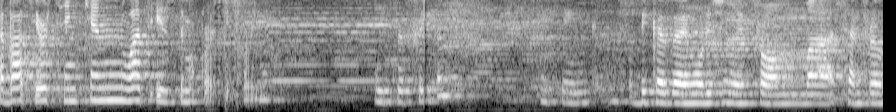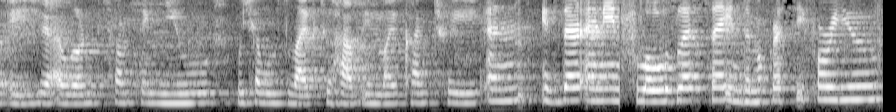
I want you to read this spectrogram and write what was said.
about your thinking? What is democracy for you? It's a freedom, I think. So because I'm originally from uh, Central Asia, I learned something new which I would like to have in my country. And is there any flaws, let's say, in democracy for you?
